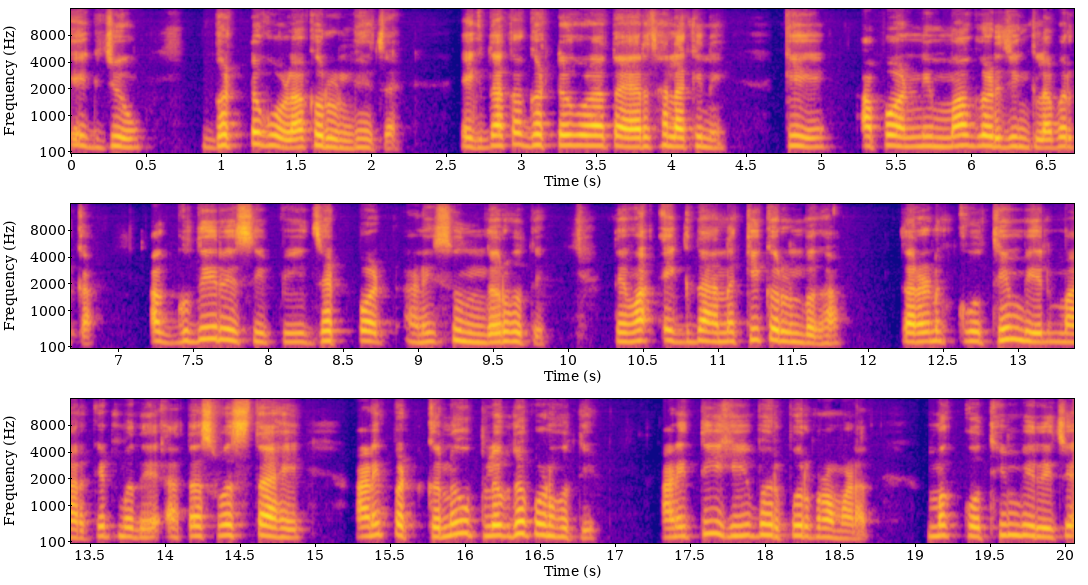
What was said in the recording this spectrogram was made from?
एकजीव घट्ट गोळा करून घ्यायचा आहे. एकदा का घट्ट गोळा तयार झाला की नाही की आपण निम्मा गड जिंकला बरं का? अगदी रेसिपी झटपट आणि सुंदर होते. तेव्हा एकदा नक्की करून बघा. कारण कोथिंबीर मार्केटमध्ये आता स्वस्त आहे आणि पटकन उपलब्ध पण होती. आणि तीही भरपूर प्रमाणात. मग कोथिंबिरीचे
